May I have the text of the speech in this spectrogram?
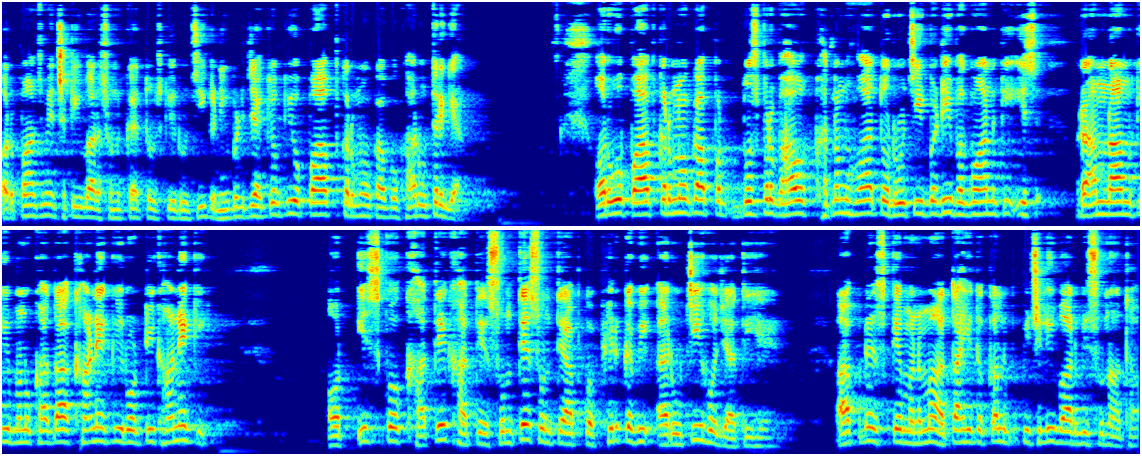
और पांचवी, छठी बार सुनकर तो उसकी रुचि घनी बढ़ जाए, क्योंकि वो पाप कर्मों का बुखार उतर गया। और वो पाप कर्मों का दुष्प्रभाव खत्म हुआ तो रुचि बढ़ी भगवान की इस राम नाम की, मनुखादा खाने की, रोटी खाने की। और इसको खाते खाते सुनते सुनते आपको फिर कभी अरुचि हो जाती है। आपने इसके मन में आता ही तो कल पिछली बार भी सुना था।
